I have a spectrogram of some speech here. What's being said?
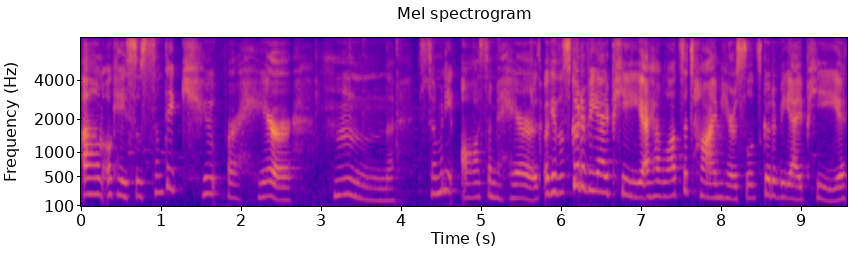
Um, okay, so something cute for hair. Hmm, so many awesome hairs. Okay, let's go to VIP. I have lots of time here, so let's go to VIP.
